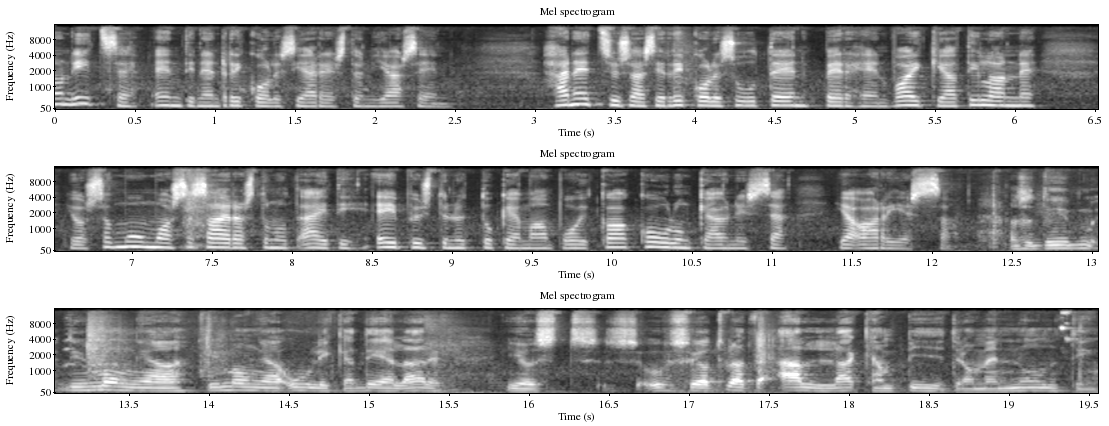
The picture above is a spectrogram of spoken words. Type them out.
on itse entinen rikollisjärjestön jäsen. Hänet sysäsi rikollisuuteen perheen vaikea tilanne, jossa muun muassa sairastunut äiti ei pystynyt tukemaan poikaa koulunkäynnissä ja arjessa. Alltså det, är, det, är många, det är många olika delar just, så jag tror att vi alla kan bidra med någonting.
